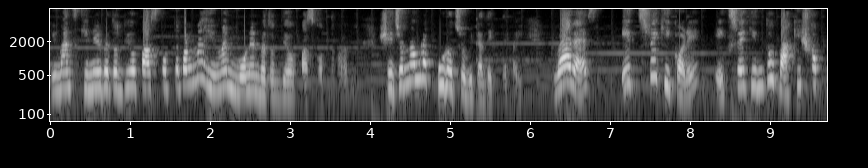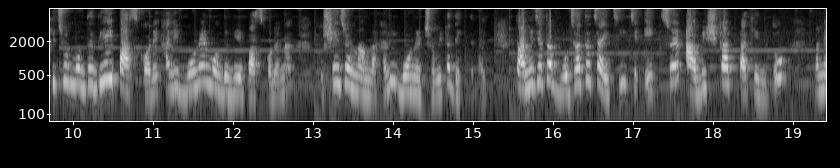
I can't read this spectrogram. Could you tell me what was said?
হিউম্যান স্কিনের ভেতর দিয়েও পাস করতে পারে না হিউম্যান মনের ভেতর দিয়েও পাস করতে পারে না। সেজন্য আমরা পুরো ছবিটা দেখতে পাই। ওয়ারাস এক্স রে কি করে? এক্স রে কিন্তু বাকি সবকিছুর মধ্যে দিয়েই পাস করে, খালি বোনের মধ্যে দিয়ে পাস করে না। তো সেই জন্য আমরা খালি বোনের ছবিটা দেখতে পাই। তো আমি যেটা বোঝাতে চাইছি যে এক্স রে আবিষ্কারটা কিন্তু মানে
